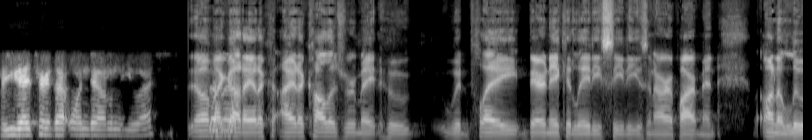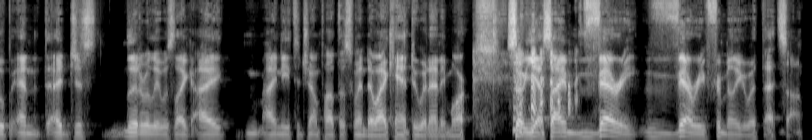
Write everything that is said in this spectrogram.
Have you guys heard that one down in the U.S.? Oh my god, I had a I had a college roommate who would play Barenaked lady CDs in our apartment on a loop, and I just literally was like, I I need to jump out this window. I can't do it anymore. So yes, I'm very very familiar with that song.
